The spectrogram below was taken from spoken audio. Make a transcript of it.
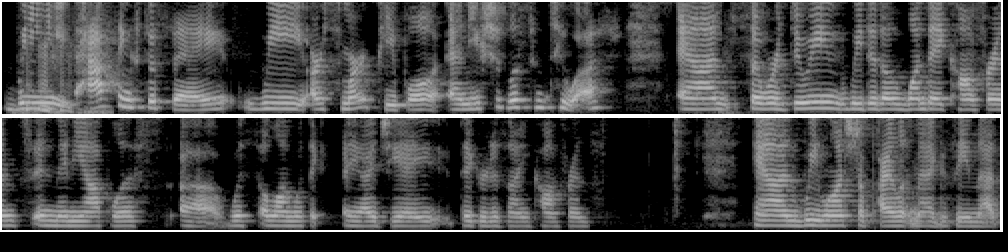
We have things to say. We are smart people, and you should listen to us." And so we're doing. We did a one day conference in Minneapolis uh, with along with the AIGA Bigger Design Conference, and we launched a pilot magazine that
